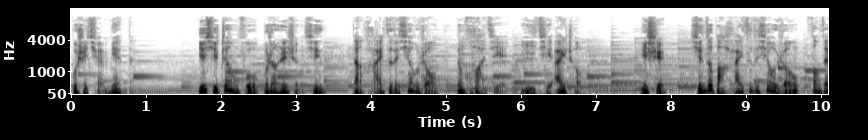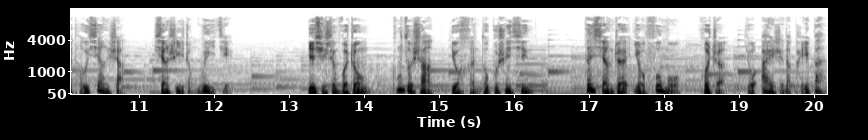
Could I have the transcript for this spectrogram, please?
不是全面的，也许丈夫不让人省心，但孩子的笑容能化解一切哀愁。于是，选择把孩子的笑容放在头像上，像是一种慰藉。也许生活中、工作上有很多不顺心，但想着有父母或者有爱人的陪伴，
